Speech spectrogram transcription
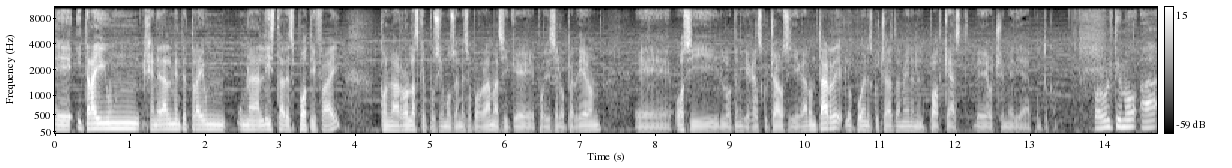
Eh, y trae un, generalmente trae un- una lista de Spotify con las rolas que pusimos en ese programa. Así que por si se lo perdieron eh, o si lo tienen que dejar escuchar o si llegaron tarde, lo pueden escuchar también en el podcast de ochoymedia.com. Por último, a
